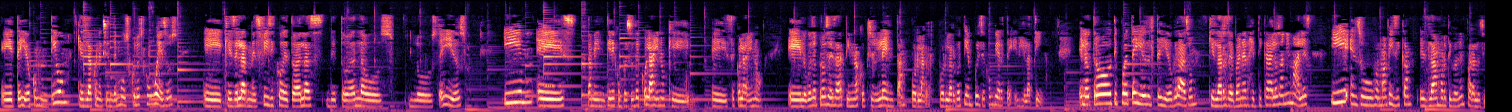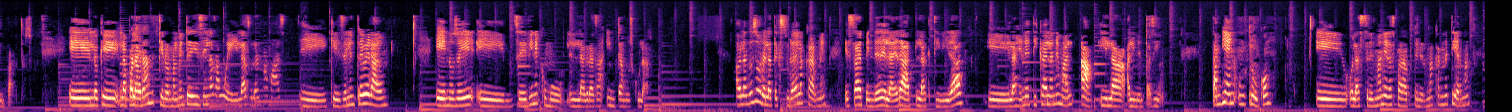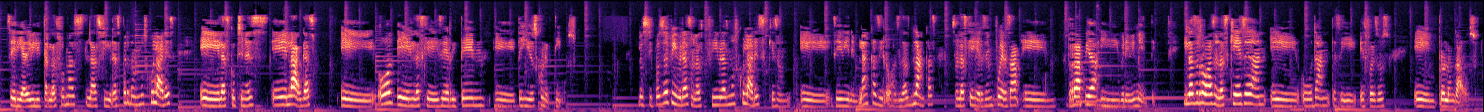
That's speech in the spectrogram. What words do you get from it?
eh, tejido conjuntivo, que es la conexión de músculos con huesos, que es el arnés físico de todas las de los tejidos y es, también tiene compuestos de colágeno que eh, este colágeno eh, luego se procesa, tiene una cocción lenta por, por largo tiempo y se convierte en gelatina. El otro tipo de tejido es el tejido graso, que es la reserva energética de los animales y en su forma física es la amortiguación para los impactos. Eh, lo que la palabra que normalmente dicen las abuelas o las mamás, eh, que es el entreverado, no se, se define como la grasa intramuscular. Hablando sobre la textura de la carne, esta depende de la edad, la actividad, eh, la genética del animal ah, y la alimentación. También un truco eh, o las tres maneras para obtener una carne tierna sería debilitar las formas, las fibras perdón, musculares, eh, las cocciones largas o las que se derriten tejidos conectivos. Los tipos de fibras son las fibras musculares, que son, eh, se dividen en blancas y rojas. Las blancas son las que ejercen fuerza eh, rápida y brevemente. Y las rojas son las que se dan eh, o dan pues, esfuerzos prolongados.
